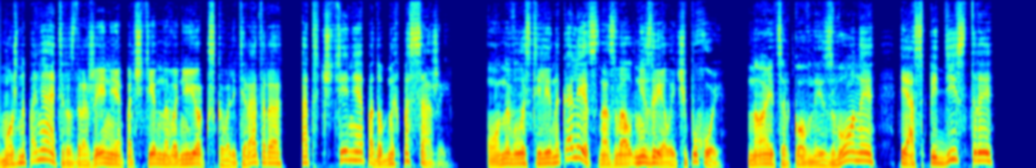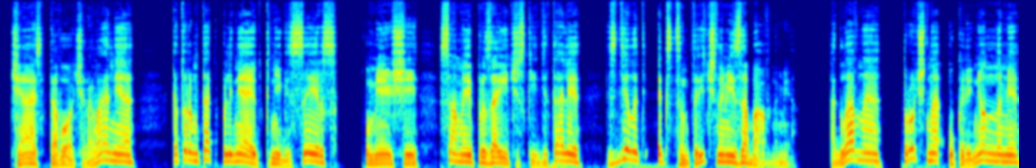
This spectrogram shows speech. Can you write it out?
можно понять раздражение почтенного нью-йоркского литератора от чтения подобных пассажей. Он и «Властелина колец» назвал незрелой чепухой, но и церковные звоны, и аспидистры — часть того очарования, которым так пленяют книги Сейерс, умеющие самые прозаические детали сделать эксцентричными и забавными, а главное — прочно укорененными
